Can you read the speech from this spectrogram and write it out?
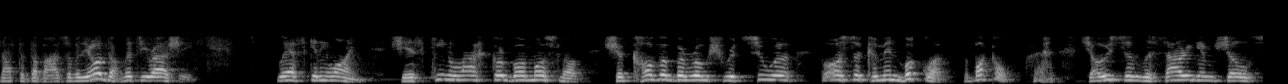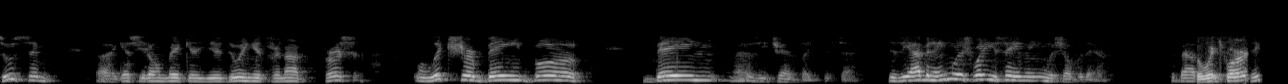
Not the tapas of the odom. Let's see Rashi. Last skinny line. Sheeskin lachkor bo mosnov. Shekova barosh ritzua also come in bukla, the buckle. Shausim l'sarigim shel susim. I guess you don't make it, you're doing it for not person. Licture Bain, Bain, how does he translate this? Does he have it in English? What do you say in English over there? It's About the which word?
